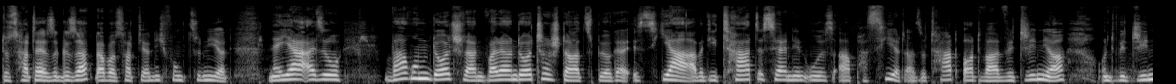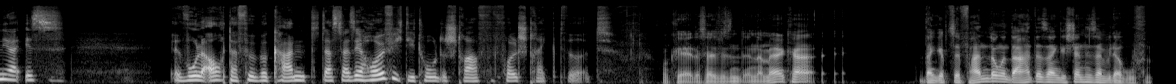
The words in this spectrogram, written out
Das hat er so gesagt, aber es hat ja nicht funktioniert. Naja, also warum Deutschland? Weil er ein deutscher Staatsbürger ist. Ja, aber die Tat ist ja in den USA passiert. Also Tatort war Virginia und Virginia ist wohl auch dafür bekannt, dass da sehr häufig die Todesstrafe vollstreckt wird. Okay, das heißt, wir sind in Amerika. Dann gibt es eine Verhandlung und da hat er sein Geständnis dann widerrufen.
